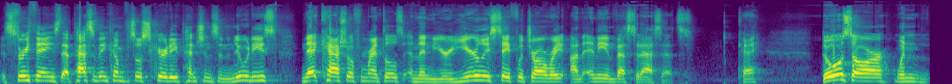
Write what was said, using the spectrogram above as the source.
it's three things that passive income from Social Security, pensions, and annuities, net cash flow from rentals, and then your yearly safe withdrawal rate on any invested assets. Okay? Those are when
